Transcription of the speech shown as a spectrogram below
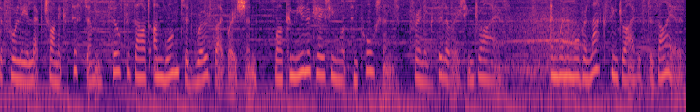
The fully electronic system filters out unwanted road vibration while communicating what's important for an exhilarating drive. And when a more relaxing drive is desired,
